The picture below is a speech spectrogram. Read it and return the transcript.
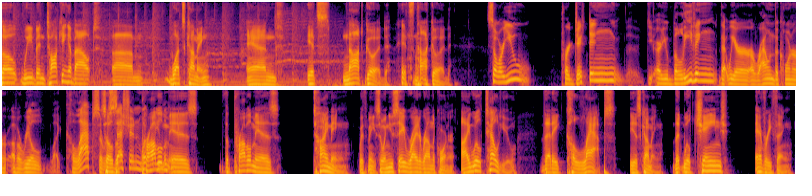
So we've been talking about um, what's coming, and it's not good. It's not good. So, are you predicting? Are you believing that we are around the corner of a real like collapse, a So recession? The What- what are you problem is the problem is timing with me. So when you say right around the corner, I will tell you that a collapse is coming that will change everything.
